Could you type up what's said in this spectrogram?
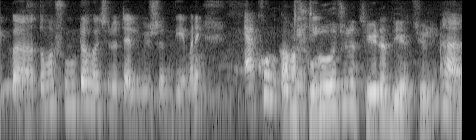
আহ, তোমার শুরুটা হয়েছিল টেলিভিশন দিয়ে মানে এখন আমার শুরু হয়েছিল থিয়েটার দিয়ে অ্যাকচুয়ালি হ্যাঁ।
